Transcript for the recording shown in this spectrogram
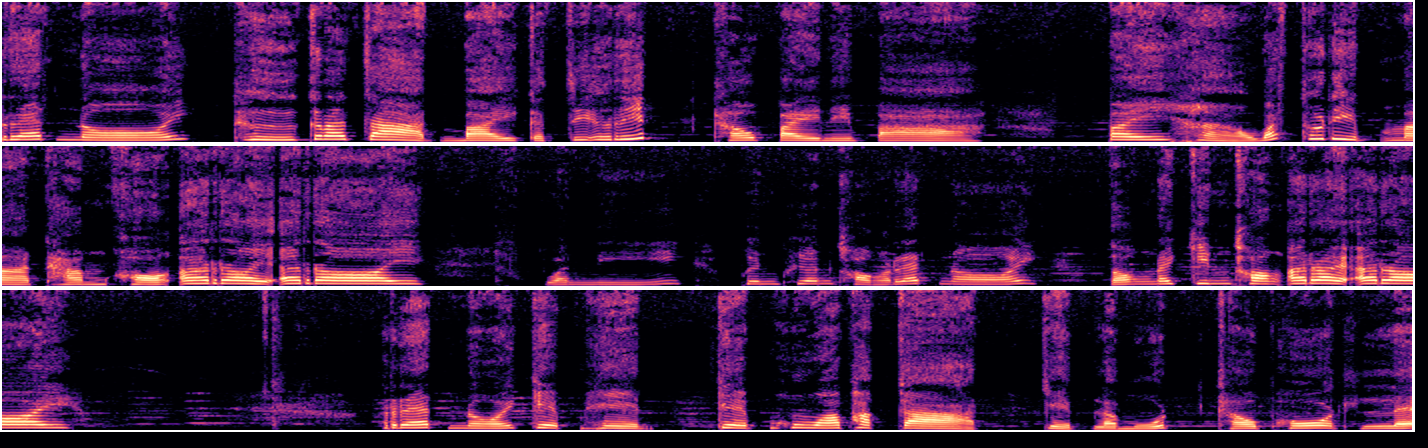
แรดน้อย ถือกระจาดใบกระจิริดเข้าไปในป่า ไปหาวัตถุดิบมาทำของอร่อยอร่อยๆวันนี้เพื่อนๆของแรดน้อย ต้องได้กินของอร่อยอร่อยๆแรดน้อยเก็บเห็ด เก็บหัวผักกาด เก็บละมุดข้าวโพดและ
